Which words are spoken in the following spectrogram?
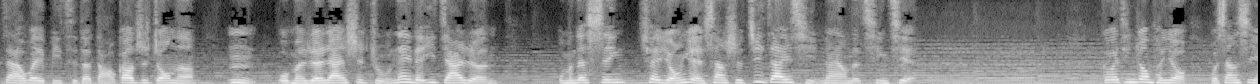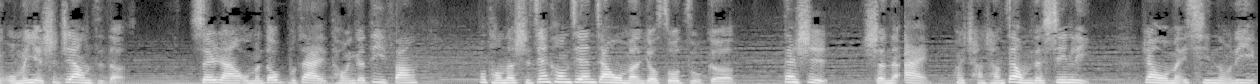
在为彼此的祷告之中呢，嗯，我们仍然是主内的一家人，我们的心却永远像是聚在一起那样的亲切。各位听众朋友，我相信我们也是这样子的，虽然我们都不在同一个地方，不同的时间空间将我们有所阻隔，但是神的爱。会常常在我们的心里，让我们一起努力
